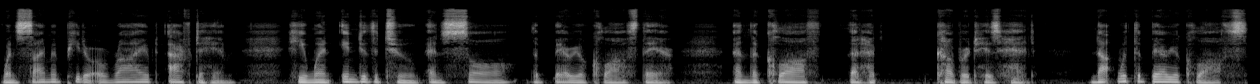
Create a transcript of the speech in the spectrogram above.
When Simon Peter arrived after him, he went into the tomb and saw the burial cloths there, and the cloth that had covered his head, not with the burial cloths,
